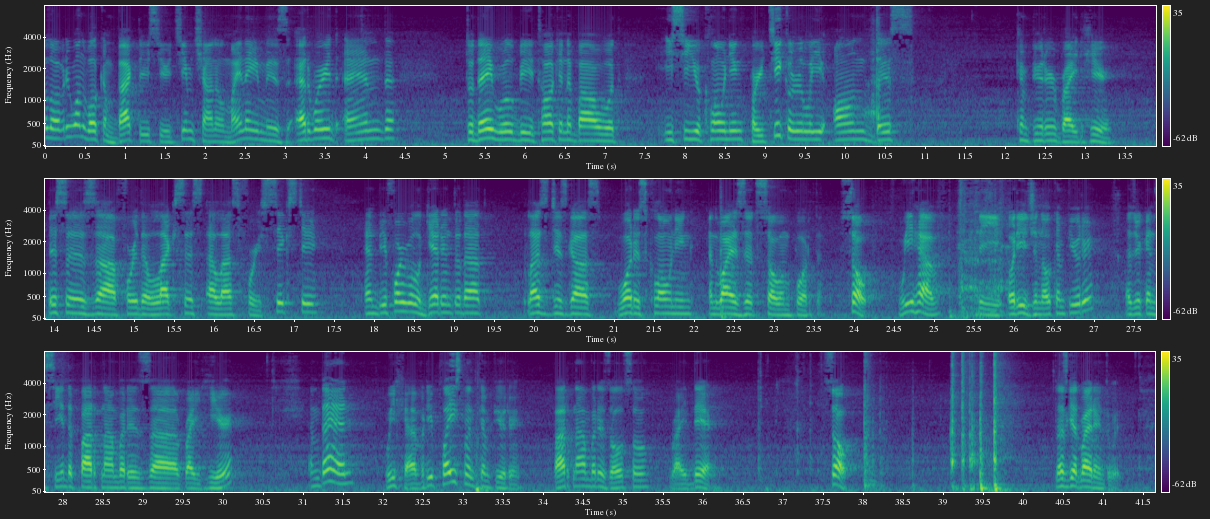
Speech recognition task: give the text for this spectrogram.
Hello everyone, welcome back to ECU Team channel. My name is Edward and today we'll be talking about ECU cloning, particularly on this computer right here. This is uh, for the Lexus LS460 and before we'll get into that, let's discuss what is cloning and why is it so important. So, we have the original computer as you can see, the part number is uh, right here. And then we have replacement computer. Part number is also right there. So, let's get right into it.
